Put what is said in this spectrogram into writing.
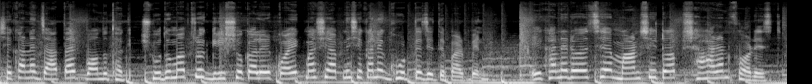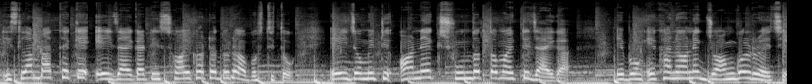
সেখানে যাতায়াত বন্ধ থাকে। শুধুমাত্র গ্রীষ্মকালের কয়েক মাসে আপনি সেখানে ঘুরতে যেতে পারবেন। এখানে রয়েছে মানসিট অফ সাহারান ফরেস্ট। ইসলামাবাদ থেকে এই জায়গাটি ছয় ঘণ্টা দূরে অবস্থিত। এই জমিটি অনেক সুন্দরতম একটি জায়গা এবং এখানে অনেক জঙ্গল রয়েছে।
